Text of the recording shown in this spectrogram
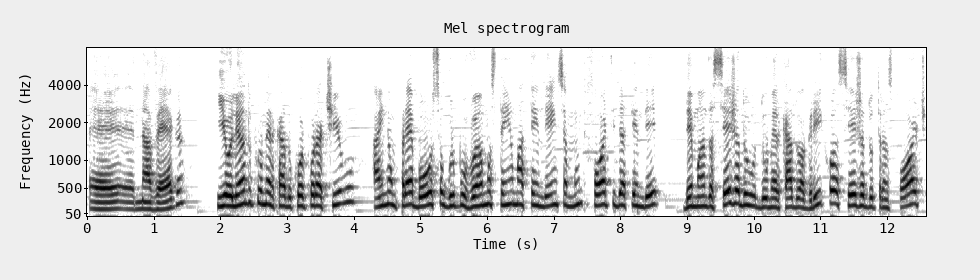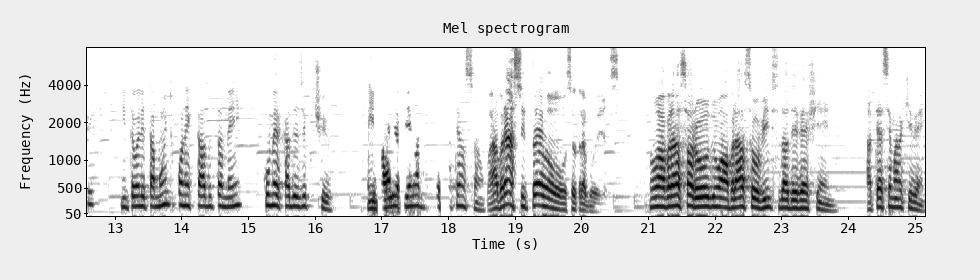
é, navega. E olhando para o mercado corporativo, ainda um pré-bolsa, o Grupo Vamos tem uma tendência muito forte de atender demanda, seja do, do mercado agrícola, seja do transporte. Então, ele está muito conectado também com o mercado executivo. E vale a pena prestar atenção. Um abraço, então, seu Trabujas. Um abraço, Haroldo. Um abraço, ouvintes da DVFN. Até semana que vem.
